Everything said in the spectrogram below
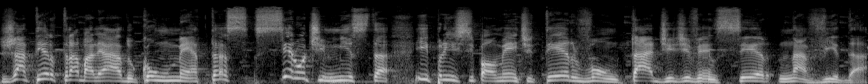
já ter trabalhado com metas, ser otimista e principalmente ter vontade de vencer na vida.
